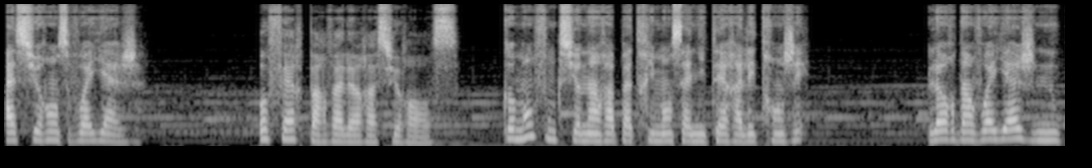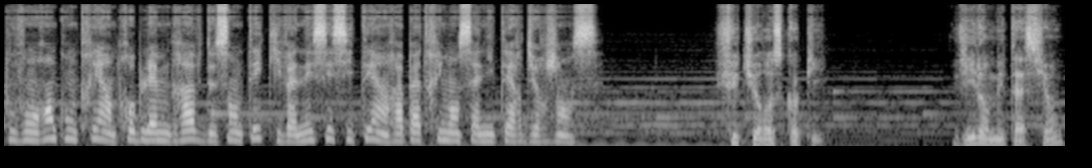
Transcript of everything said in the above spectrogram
Assurance voyage. Offert par Valeur Assurance. Comment fonctionne un rapatriement sanitaire à l'étranger? Lors d'un voyage, nous pouvons rencontrer un problème grave de santé qui va nécessiter un rapatriement sanitaire d'urgence. Futuroscopie. Ville en mutation,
